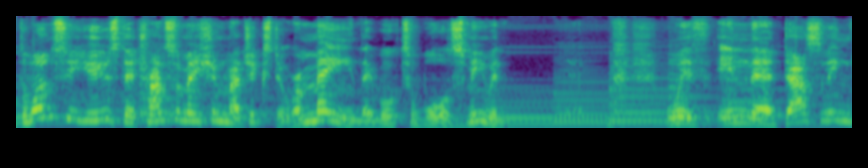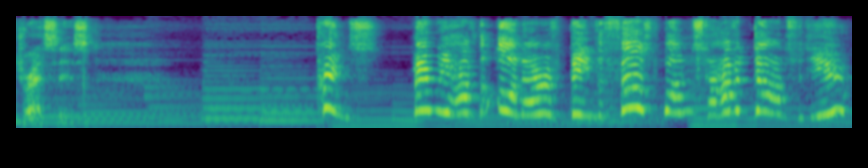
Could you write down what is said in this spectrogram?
The ones who use their transformation magic still remain. They walk towards me with, with in their dazzling dresses. Prince, May we have the honour of being the first ones to have a dance with you?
